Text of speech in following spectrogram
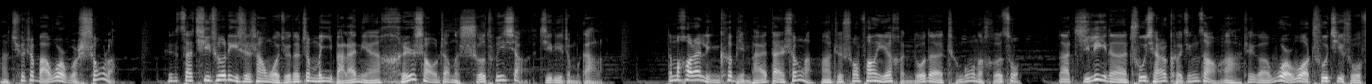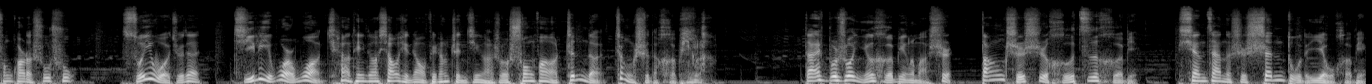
啊，确实把沃尔沃收了。这个在汽车历史上，我觉得这么一百来年很少这样的蛇吞象，吉利这么干了。那么后来领克品牌诞生了啊，这双方也很多的成功的合作。那吉利呢出钱可精造啊，这个沃尔沃出技术疯狂的输出。所以我觉得吉利沃尔沃前两天一条消息让我非常震惊啊，说双方要真的正式的合并了。大家不是说已经合并了吗？是当时是合资合并，现在呢是深度的业务合并。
